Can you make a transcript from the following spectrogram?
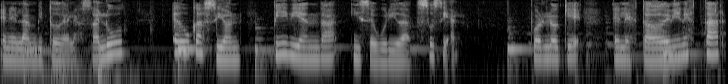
en el ámbito de la salud, educación, vivienda y seguridad social por lo que el estado de bienestar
